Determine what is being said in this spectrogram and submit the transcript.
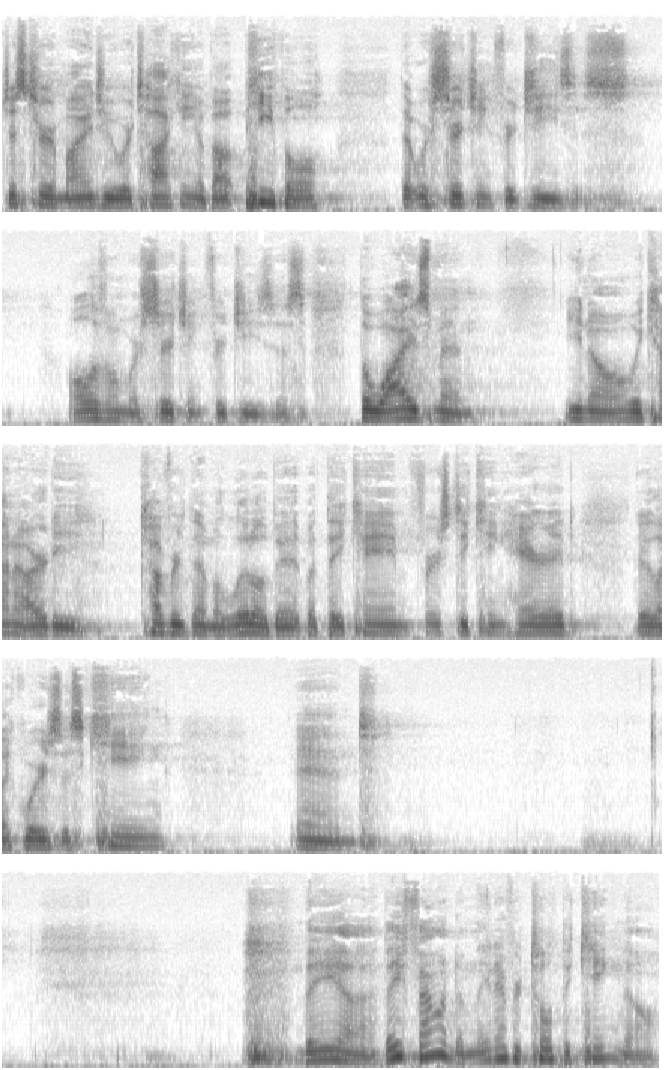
Just to remind you, we're talking about people that were searching for Jesus. All of them were searching for Jesus. The wise men, you know, we kind of already covered them a little bit, but they came first to King Herod. They're like, Where's this king? And they, uh, they found him. They never told the king, though.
